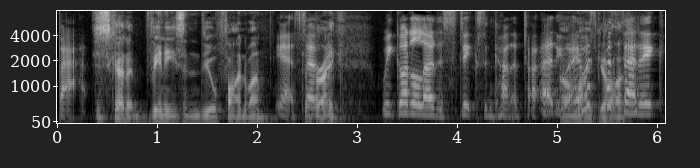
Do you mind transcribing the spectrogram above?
bat. Just go to Vinnies and you'll find one. Yeah, To so break. we got a load of sticks and kind of t- anyway. Oh it was God. pathetic,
